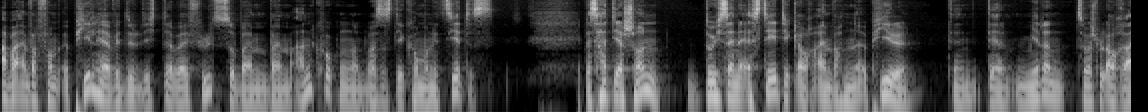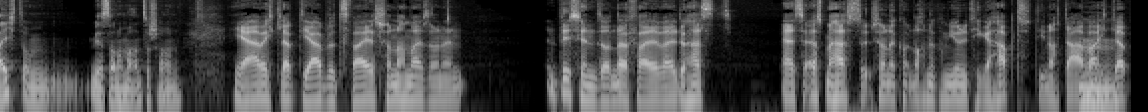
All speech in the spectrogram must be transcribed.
aber einfach vom Appeal her, wie du dich dabei fühlst, so beim, beim Angucken und was es dir kommuniziert, ist das hat ja schon durch seine Ästhetik auch einfach einen Appeal, den, der mir dann zum Beispiel auch reicht, um mir das dann nochmal anzuschauen. Ja, aber ich glaube, Diablo 2 ist schon nochmal so ein, ein bisschen Sonderfall, weil du hast, erst erstmal hast du schon eine, noch eine Community gehabt, die noch da war. Ich mhm. glaube,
